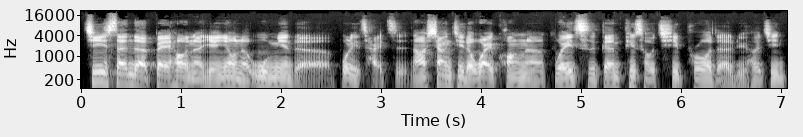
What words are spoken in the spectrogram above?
机身的背后呢沿用了雾面的玻璃材质，然后相机的外框呢维持跟 Pixel 7 Pro 的铝合金。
